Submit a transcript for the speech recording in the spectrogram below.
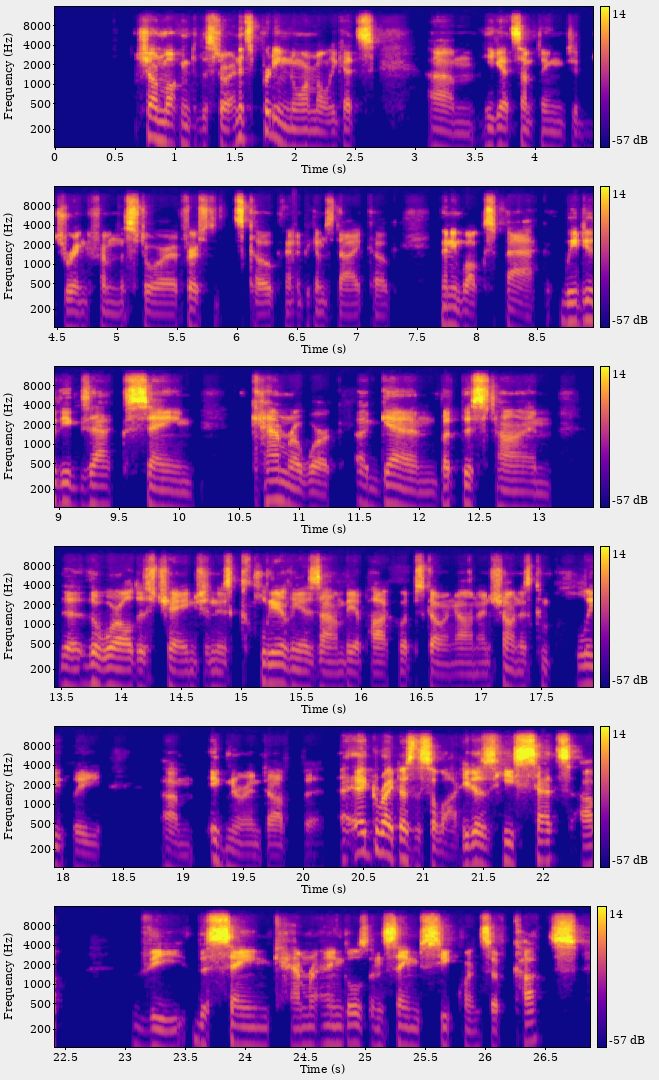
Sean walking to the store. And it's pretty normal. He gets um, he gets something to drink from the store. At first it's Coke, then it becomes Diet Coke. Then he walks back. We do the exact same camera work again, but this time the the world has changed and there's clearly a zombie apocalypse going on, and Sean is completely um, ignorant of it. Edgar Wright does this a lot. He does he sets up the the same camera angles and same sequence of cuts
